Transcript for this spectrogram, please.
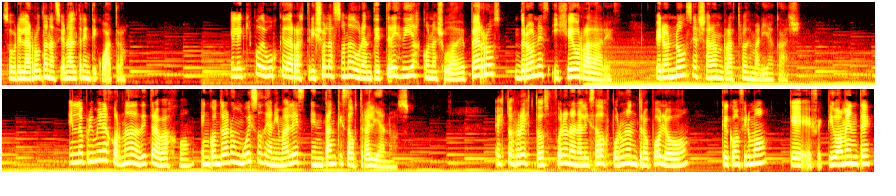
sobre la Ruta Nacional 34. El equipo de búsqueda rastrilló la zona durante tres días con ayuda de perros, drones y georradares, pero no se hallaron rastros de María Cash. En la primera jornada de trabajo encontraron huesos de animales en tanques australianos. Estos restos fueron analizados por un antropólogo que confirmó que efectivamente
